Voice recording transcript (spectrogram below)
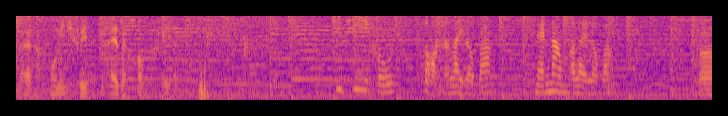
ใช่ครับห้องนี้เครียดให้แต่ความเครียด พี่ๆเขาสอนอะไรเราบ้าง แนะนำอะไรเราบ้าง ก็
